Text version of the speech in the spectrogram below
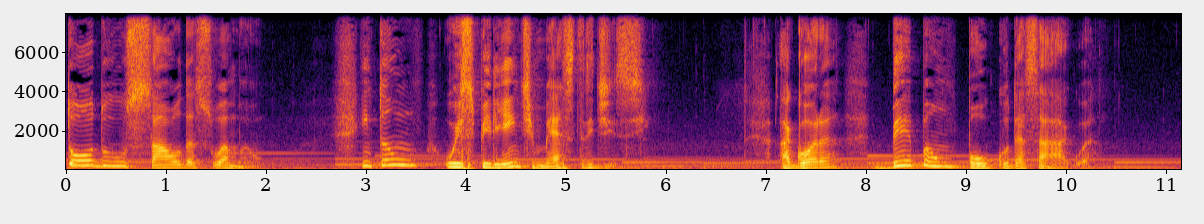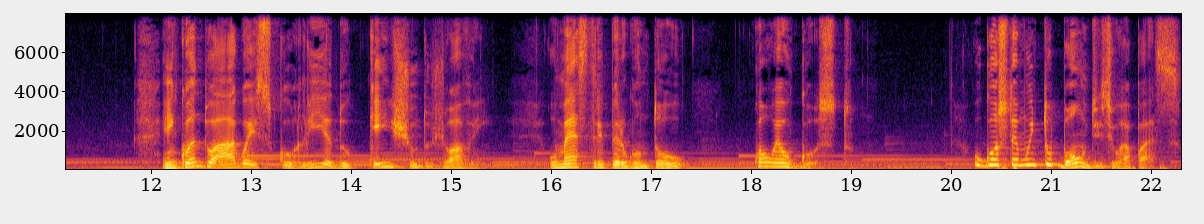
todo o sal da sua mão. Então o experiente mestre disse: Agora beba um pouco dessa água. Enquanto a água escorria do queixo do jovem, o mestre perguntou: Qual é o gosto? O gosto é muito bom, disse o rapaz.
